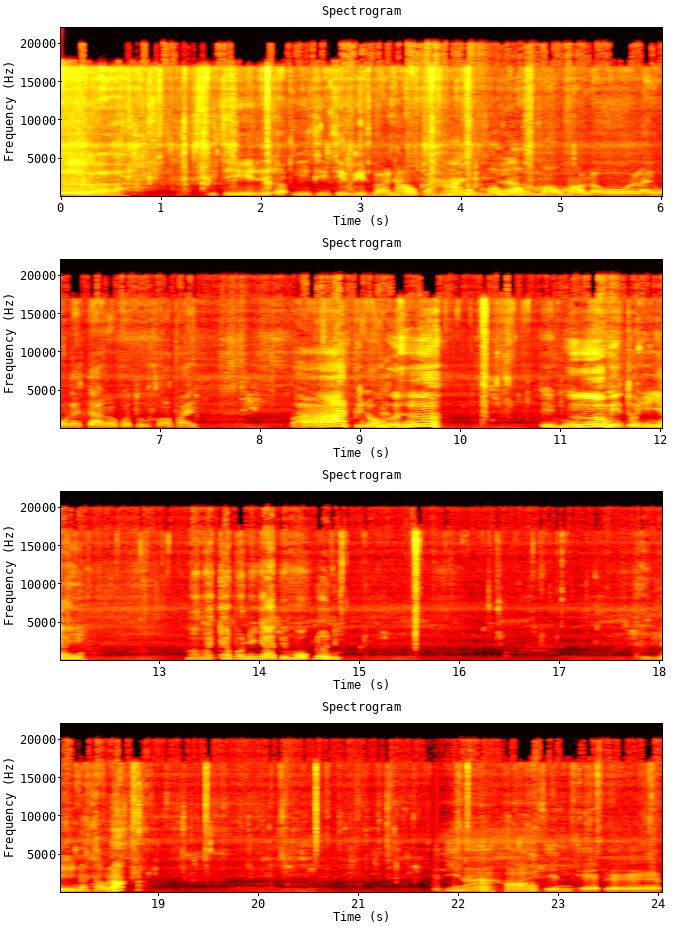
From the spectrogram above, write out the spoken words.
เอออีทีอีทีชีวิตบ้านเฮาก็หาอยู่เออเมาเมาแล้วโอ้ไล่หูไล่ตาก็ขอโทษขออภัยปาดพี่น้องเอ้ยเฮ้อเต็มมือมีตัวใหญ่ๆ มามาจับเอาในยายไปมกเด้วยนี่ถึงดื้อเนาะเท่าเนาะดีนะห้องเป็นแอบแอบ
